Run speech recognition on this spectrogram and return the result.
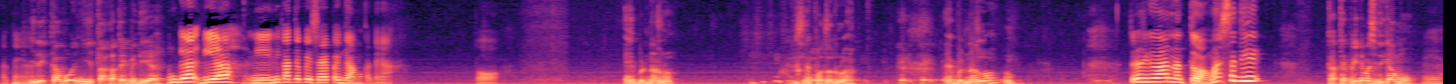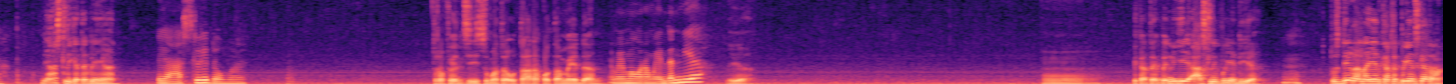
katanya. Jadi kamu nyita KTP dia? enggak dia. Nih ini KTP saya pegang katanya. Tuh. Eh bener loh. Bisa foto dulu ah. Eh bener loh. terus gimana tuh masa di KTP ini masih di kamu? iya Ini asli KTP-nya kan? ya asli dong mas Provinsi Sumatera Utara, Kota Medan. ya, memang orang Medan dia Iya. Hmm. Di KTP ini asli punya dia. Terus dia nggak nanyain KTP-nya sekarang?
